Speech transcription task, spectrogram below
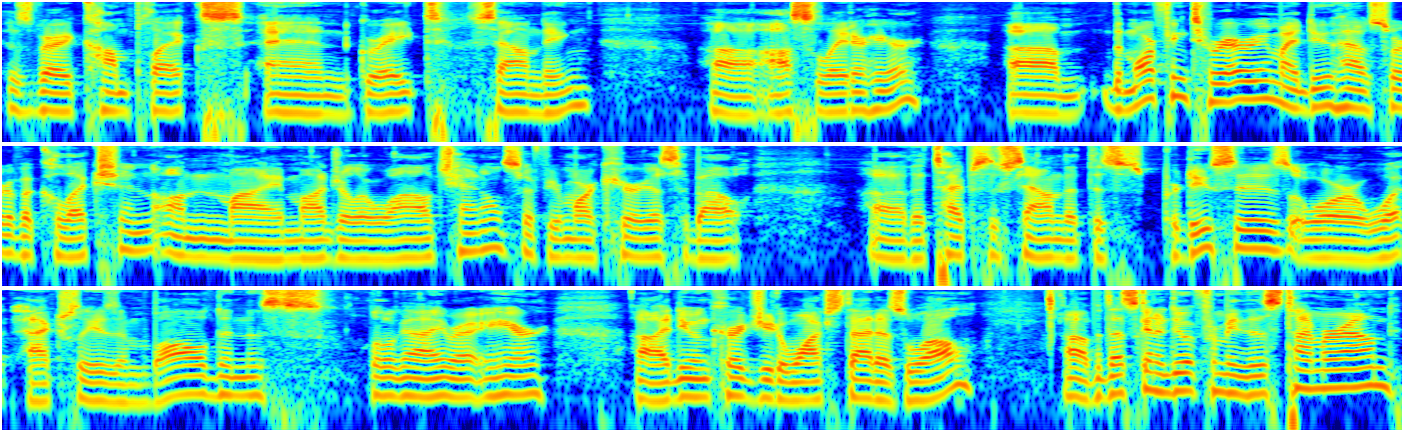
this very complex and great sounding uh, oscillator here. Um, the Morphing Terrarium, I do have sort of a collection on my Modular Wild channel. So if you're more curious about uh, the types of sound that this produces or what actually is involved in this little guy right here, uh, I do encourage you to watch that as well. Uh, but that's going to do it for me this time around.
